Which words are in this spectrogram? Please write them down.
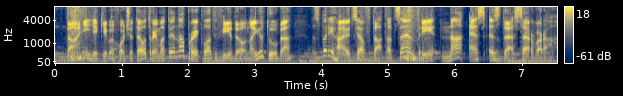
Дані, які ви хочете отримати, наприклад, відео на YouTube, зберігаються в дата-центрі на SSD сервера.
